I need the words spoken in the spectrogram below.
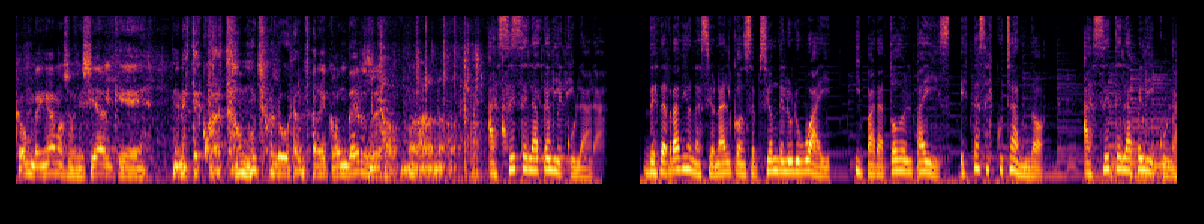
Convengamos, oficial, que en este cuarto mucho lugar para esconderse. No, no, no. Hacete la película. Desde Radio Nacional Concepción del Uruguay y para todo el país estás escuchando Hacete la película.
